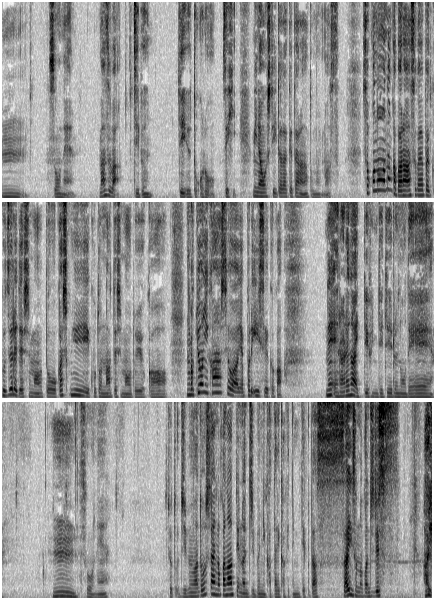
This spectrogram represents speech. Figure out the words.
うんそうねまずは自分っていうところをぜひ見直していただけたらなと思います。そこのなんかバランスがやっぱり崩れてしまうとおかしいいことになってしまうというか、なんか今日に関してはやっぱりいい成果がね、得られないっていうふうに出ているので、うん、そうね。ちょっと自分はどうしたいのかなっていうのは自分に語りかけてみてください。そんな感じです。はい、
